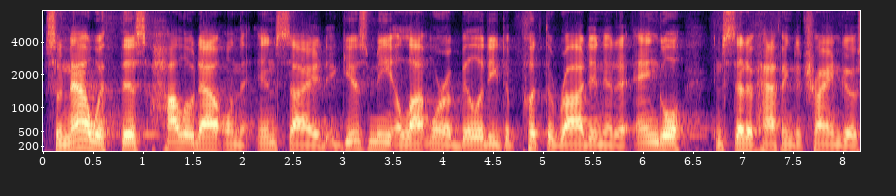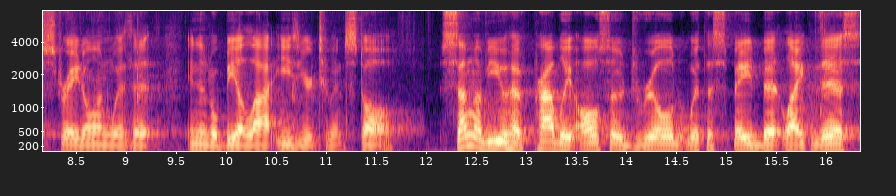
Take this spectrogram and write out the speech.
So now with this hollowed out on the inside, it gives me a lot more ability to put the rod in at an angle instead of having to try and go straight on with it and it'll be a lot easier to install. Some of you have probably also drilled with a spade bit like this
